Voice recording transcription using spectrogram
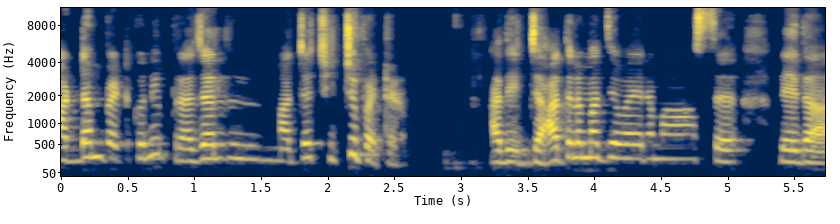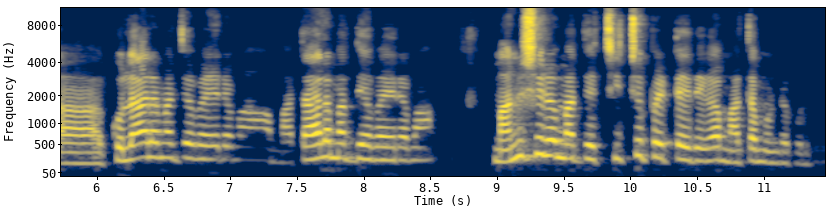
అడ్డం పెట్టుకుని ప్రజల మధ్య చిచ్చు పెట్టడం. అది జాతుల మధ్య వైరమా లేదా కులాల మధ్య వైరమా మతాల మధ్య వైరమా? మనుషుల మధ్య చిచ్చు పెట్టేదిగా మతం ఉండకూడదు.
